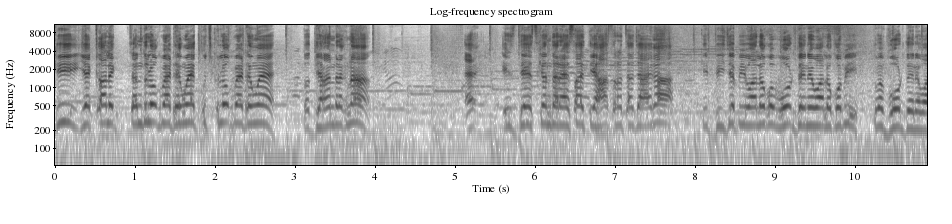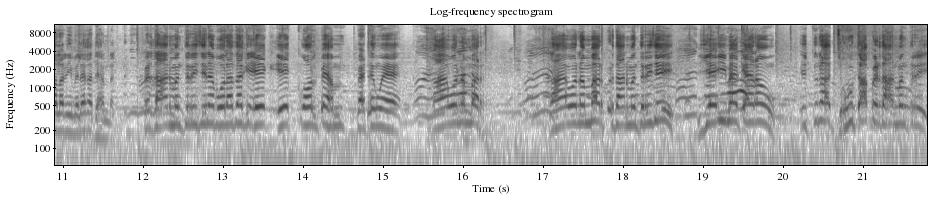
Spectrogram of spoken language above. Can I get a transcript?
कि ये काले चंद लोग बैठे हुए हैं, कुछ लोग बैठे हुए हैं तो ध्यान रखना। इस देश के अंदर ऐसा इतिहास रचा जाएगा कि बीजेपी वालों को वोट देने वालों को भी तुम्हें वोट देने वाला नहीं मिलेगा, ध्यान रखना प्रधानमंत्री जी ने बोला था कि एक एक कॉल पे हम बैठे हुए हैं। कहाँ है वो नंबर? कहाँ है वो नंबर, प्रधानमंत्री जी? यही मैं कह रहा हूँ, इतना झूठा प्रधानमंत्री,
